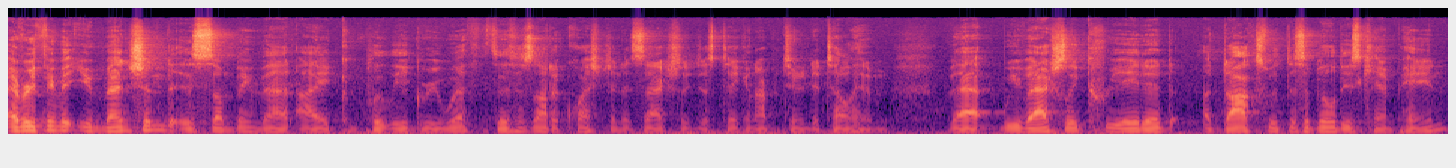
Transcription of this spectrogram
Everything that you mentioned is something that I completely agree with. This is not a question, it's actually just take an opportunity to tell him that we've actually created a Docs with Disabilities campaign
